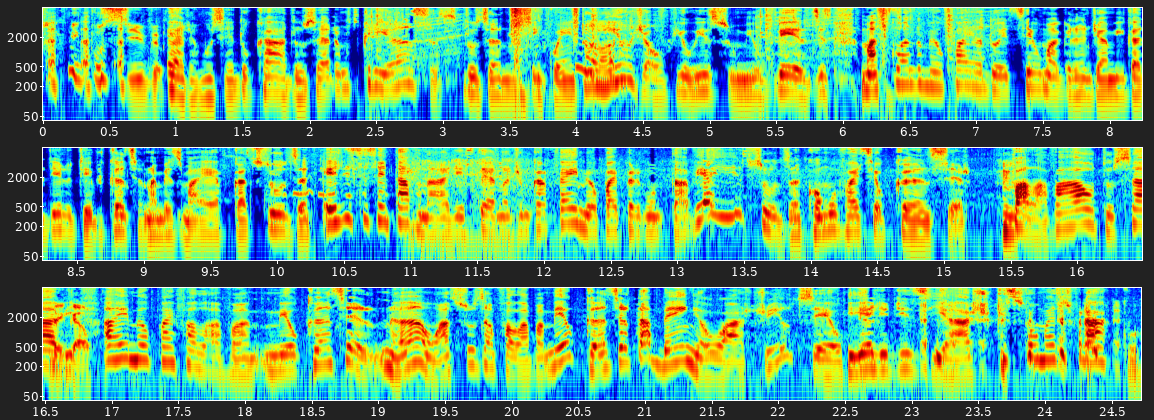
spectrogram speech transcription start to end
Impossível. Éramos educados, éramos crianças dos anos 50. O Neil já ouviu isso mil vezes, mas quando meu pai adoeceu, uma grande amiga dele teve câncer na mesma época, a Susan. Ele se sentava na área externa de um café e meu pai perguntava: E aí, Susan, como vai seu câncer? Falava alto, sabe? Legal. Aí meu pai falava, meu câncer. Não, a Susan falava, meu câncer tá bem, eu acho, e o seu? E ele dizia, acho que estou mais fraco.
